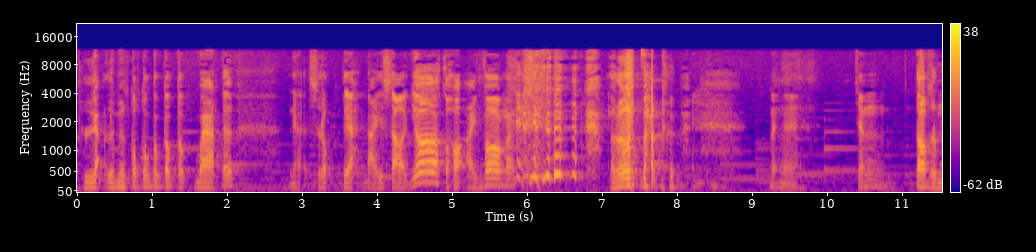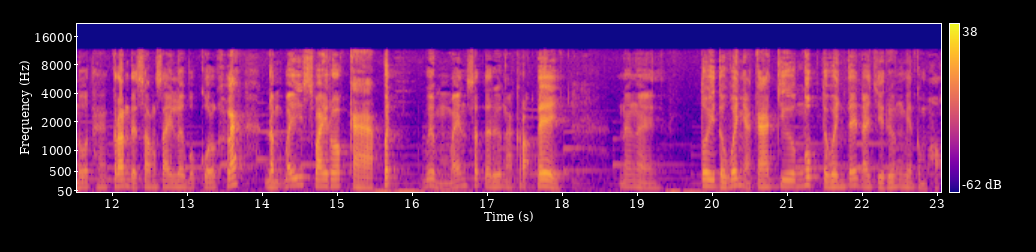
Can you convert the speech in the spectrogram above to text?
ធ្លាក់លើមានតុកតុកតុកតុកតុកបាតទៅអ្នកស្រុកផ្ទះដៃសោចយោកុហកអញផងរត់បាត់ទៅហ្នឹងហើយអញ្ចឹងតបសំណួរថាក្រន់តែសង្ស័យលើបុគ្គលខ្លះដើម្បីស្វែងរកការពិតវាមិនមែនសិតតែរឿងអាក្រក់ទេហ្នឹងហើយទុយទៅវិញអាការជឿងប់ទៅវិញទេ ដែលជារឿងមានកំហុស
